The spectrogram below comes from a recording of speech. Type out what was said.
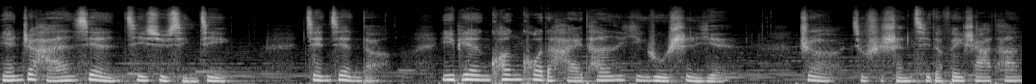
沿着海岸线继续行进，渐渐的，一片宽阔的海滩映入视野。这就是神奇的飞沙滩。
